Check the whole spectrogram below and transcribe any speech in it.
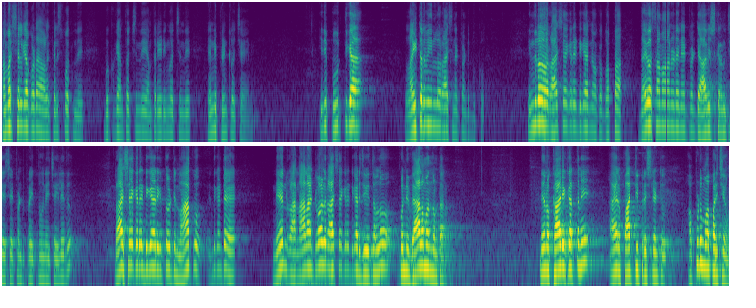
కమర్షియల్గా కూడా వాళ్ళకి తెలిసిపోతుంది. బుక్కి ఎంత వచ్చింది ఎంత రీడింగ్ వచ్చింది ఎన్ని ప్రింట్లు వచ్చాయని. ఇది పూర్తిగా లైటర్ వీన్లో రాసినటువంటి బుక్ ఇందులో రాజశేఖర రెడ్డి గారిని ఒక గొప్ప దైవ సమానుడైనటువంటి ఆవిష్కరణ చేసేటువంటి ప్రయత్నం నేను చేయలేదు. రాజశేఖర రెడ్డి గారికి తోటి నాకు ఎందుకంటే నేను రా నాలాంటి వాళ్ళు రాజశేఖర రెడ్డి గారి జీవితంలో కొన్ని వేల మంది ఉంటారు. నేను కార్యకర్తని ఆయన పార్టీ ప్రెసిడెంట్. అప్పుడు మా పరిచయం.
